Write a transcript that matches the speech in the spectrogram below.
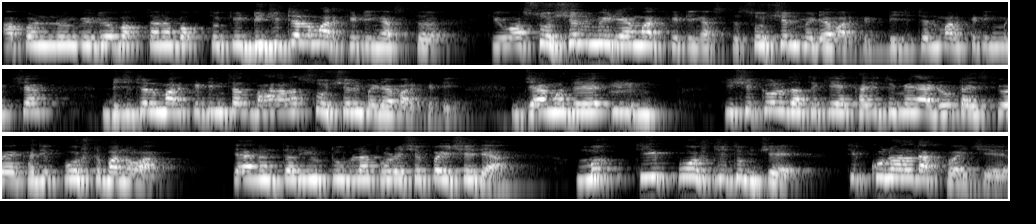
आपण व्हिडिओ बघताना बघतो की डिजिटल मार्केटिंग असतं किंवा सोशल मीडिया मार्केटिंग असतं. सोशल मीडिया मार्केट डिजिटल मार्केटिंगपेक्षा डिजिटल मार्केटिंगचाच भाग आला सोशल मीडिया मार्केटिंग ज्यामध्ये की शिकवलं जातं की एखादी तुम्ही ॲडव्हर्टाईज किंवा एखादी पोस्ट बनवा त्यानंतर यूट्यूबला थोडेसे पैसे द्या. मग ती पोस्ट जी तुमची आहे ती कुणाला दाखवायची आहे?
